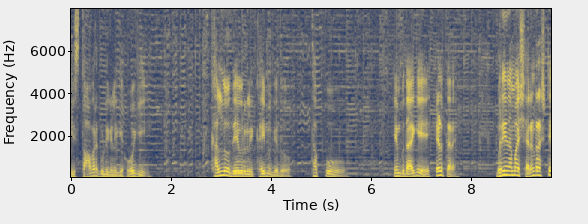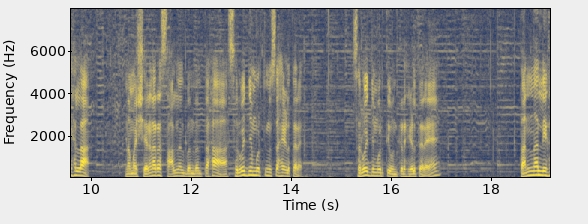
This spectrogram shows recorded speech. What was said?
ಈ ಸ್ಥಾವರ ಗುಡಿಗಳಿಗೆ ಹೋಗಿ ಕಲ್ಲು ದೇವರುಗಳಿಗೆ ಕೈ ಮುಗಿಯೋದು ತಪ್ಪು ಎಂಬುದಾಗಿ ಹೇಳ್ತಾರೆ. ಬರೀ ನಮ್ಮ ಶರಣರಷ್ಟೇ ಅಲ್ಲ, ನಮ್ಮ ಶರಣರ ಸಾಲಿನಲ್ಲಿ ಬಂದಂತಹ ಸರ್ವಜ್ಞ ಮೂರ್ತಿನೂ ಸಹ ಹೇಳ್ತಾರೆ. ಸರ್ವಜ್ಞ ಮೂರ್ತಿ ಒಂದು ಕಡೆ ಹೇಳ್ತಾರೆ, ತನ್ನಲ್ಲಿಹ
